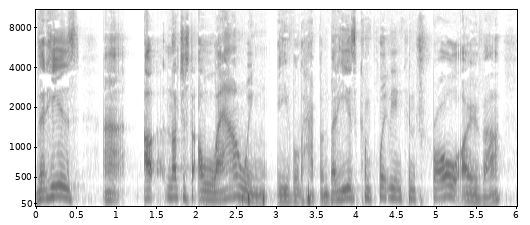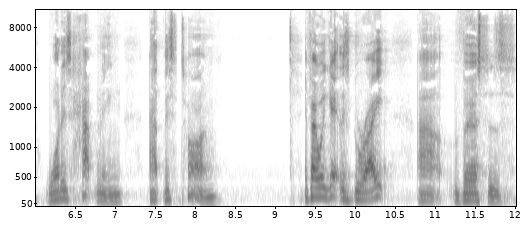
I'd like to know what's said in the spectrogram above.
That He is uh, uh, not just allowing evil to happen, but He is completely in control over what is happening at this time. In fact, we get this great uh, verses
